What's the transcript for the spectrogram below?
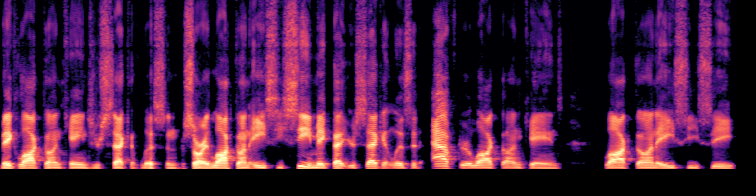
Make Locked On Canes your second listen. Sorry, Locked On ACC. Make that your second listen after Locked On Canes. Locked On ACC.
